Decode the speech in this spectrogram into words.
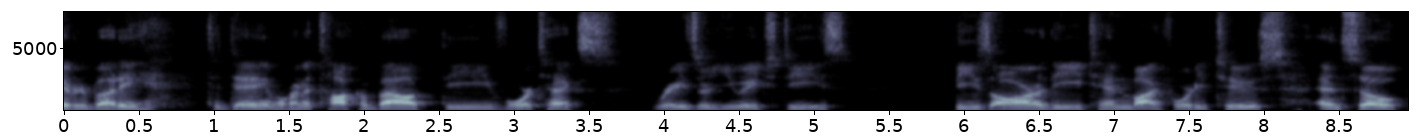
everybody, today we're going to talk about the Vortex Razor UHDs. These are the 10 by 42s and so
